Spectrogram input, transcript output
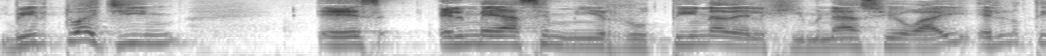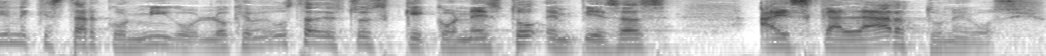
Virtua Gym es él me hace mi rutina del gimnasio ahí, él no tiene que estar conmigo. Lo que me gusta de esto es que con esto empiezas a escalar tu negocio.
